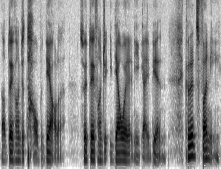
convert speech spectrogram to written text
然后对方就逃不掉了，所以对方就一定要为了你改变。Cause it's funny,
